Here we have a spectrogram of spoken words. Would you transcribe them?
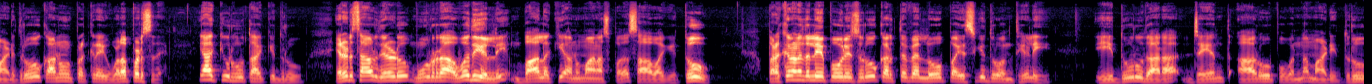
ಮಾಡಿದ್ರು, ಕಾನೂನು ಪ್ರಕ್ರಿಯೆಗೆ ಒಳಪಡಿಸದೆ. ಯಾಕೆ ಇವರು ಹೂತು ಹಾಕಿದ್ರು? ಎರಡು ಸಾವಿರದ ಎರಡು ಮೂರರ ಅವಧಿಯಲ್ಲಿ ಬಾಲಕಿ ಅನುಮಾನಾಸ್ಪದ ಸಾವಾಗಿತ್ತು. ಪ್ರಕರಣದಲ್ಲಿ ಪೊಲೀಸರು ಕರ್ತವ್ಯ ಲೋಪ ಎಸಗಿದ್ರು ಅಂಥೇಳಿ ಈ ದೂರುದಾರ ಜಯಂತ್ ಆರೋಪವನ್ನು ಮಾಡಿದ್ರು.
